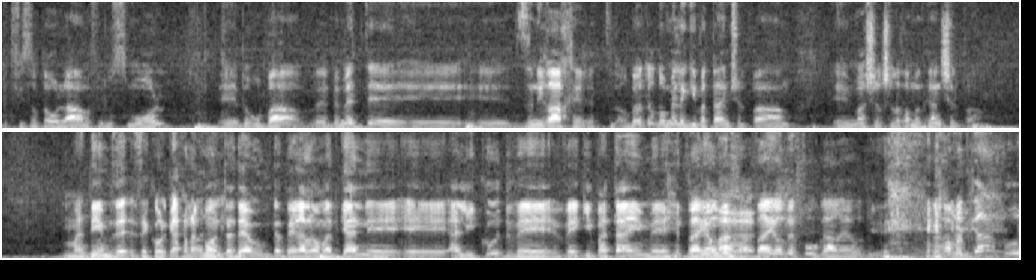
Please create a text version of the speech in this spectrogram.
בתפיסות העולם, אפילו שמאל ברובה, ובאמת זה נראה אחרת. הרבה יותר דומה לגבעתיים של פעם מאשר של רמת גן של פעם. מדהים, זה, זה כל כך נכון, אתה יודע, הוא מדבר על רמת גן, אה, אה, הליכוד ו, וגבעתיים, אתה יודע מה... והיום איפה הוא גר, אהוד? ברמת גן, הוא,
